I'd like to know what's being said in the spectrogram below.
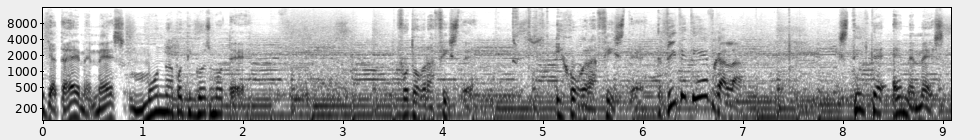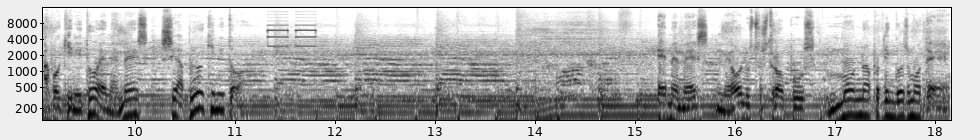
για τα MMS μόνο από την Κοσμοτέ. Φωτογραφίστε. Ηχογραφήστε. Δείτε τι έβγαλα. Στείλτε MMS από κινητό MMS σε απλό κινητό. MMS με όλους τους τρόπους μόνο από την Κοσμοτέ.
